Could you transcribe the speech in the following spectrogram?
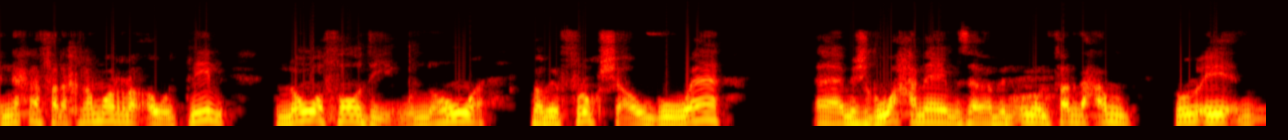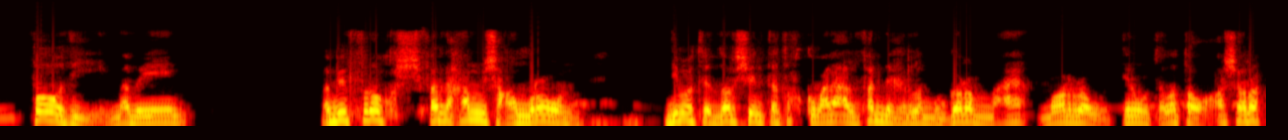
إن إحنا فرخناه مرة أو اتنين إن هو فاضي وإن هو ما بيفرقش أو جواه آه، مش جواه حمام زي ما بنقول. فرد حمام نقول إيه؟ فاضي. ما بي ما بيفرقش. فرد حمام مش عمران. دي ما تقدرش أنت تحكم عليها على الفرد غير لما تجرب معاه مرة واثنين وثلاثة وعشرة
